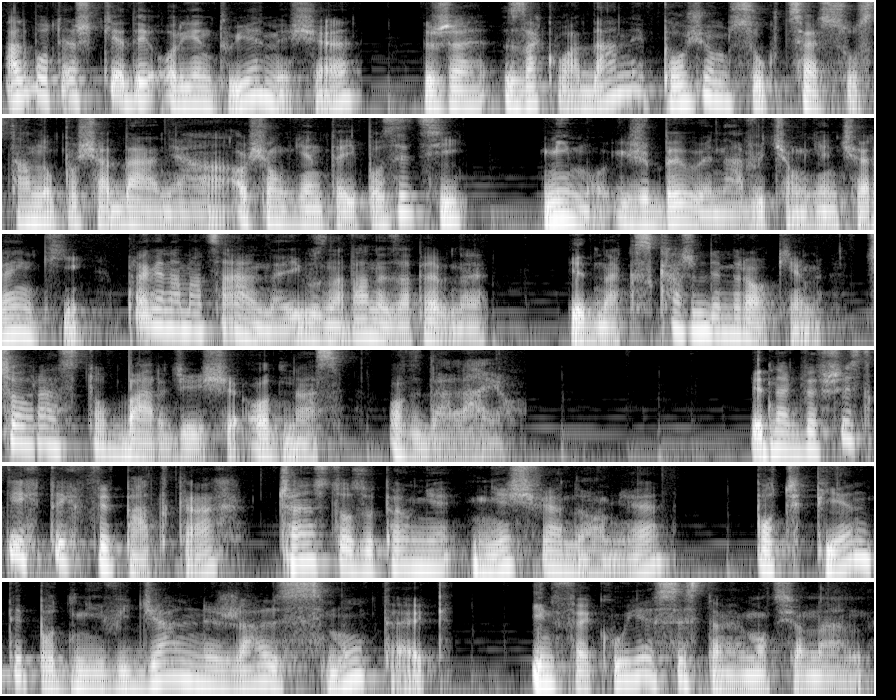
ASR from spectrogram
albo też kiedy orientujemy się, że zakładany poziom sukcesu stanu posiadania osiągniętej pozycji mimo iż były na wyciągnięcie ręki, prawie namacalne i uznawane za pewne, jednak z każdym rokiem coraz to bardziej się od nas oddalają. Jednak we wszystkich tych wypadkach, często zupełnie nieświadomie, podpięty pod niewidzialny żal smutek infekuje system emocjonalny.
